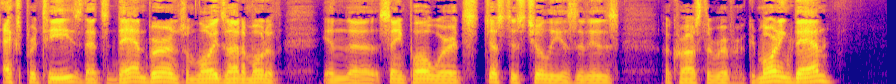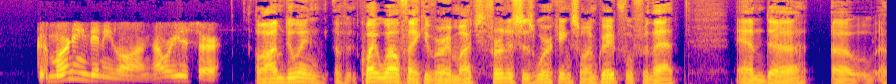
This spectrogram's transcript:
expertise. That's Dan Burns from Lloyd's Automotive in uh, St. Paul, where it's just as chilly as it is across the river. Good morning, Dan. Good morning, Denny Long. How are you, sir? Oh, I'm doing uh, quite well, thank you very much. Furnace is working, so I'm grateful for that. And uh, uh,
